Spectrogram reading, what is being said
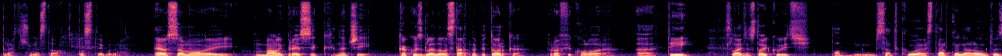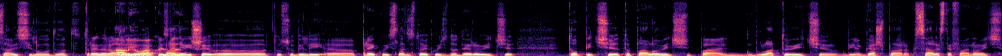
praktično nestao posle te godine. Evo samo ovaj mali presek, znači kako izgledala startna petorka profi kolora. A, ti, Slađan Stojković, Pa sad koja je startna, naravno to je zavisilo od, od trenera, ali, ali ovako izgleda. manje više uh, tu su bili uh, Preković, Slađan Stojković, Doderović, Topić, Topalović, pa Bulatović, bio Gašpar, Sale Stefanović,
